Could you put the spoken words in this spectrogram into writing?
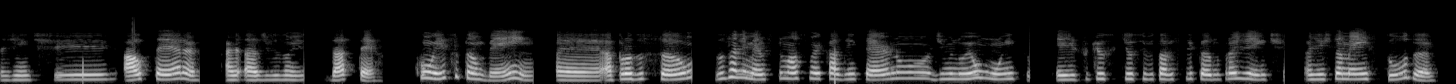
A gente altera as divisões das terras. Com isso também, é, a produção dos alimentos para o nosso mercado interno diminuiu muito. É isso que o, que o Silvio estava explicando para gente. A gente também estuda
